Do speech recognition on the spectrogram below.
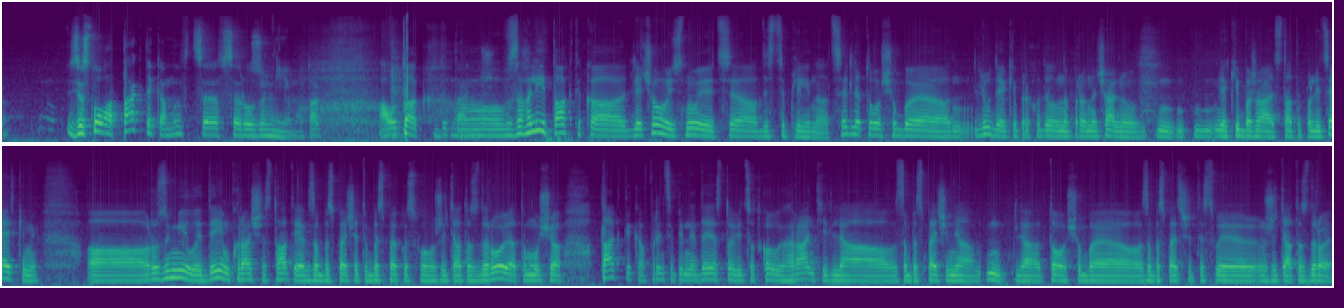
е, зі слова тактика, ми це все розуміємо, так? А от Так, детальніше. взагалі тактика для чого існує ця дисципліна? Це для того, щоб люди, які приходили на первоначальну, які бажають стати поліцейськими, е, розуміли, де їм краще стати, як забезпечити безпеку свого життя та здоров'я, тому що тактика, в принципі, не дає 100% гарантій для забезпечення для того, щоб е, забезпечити своє життя та здоров'я.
